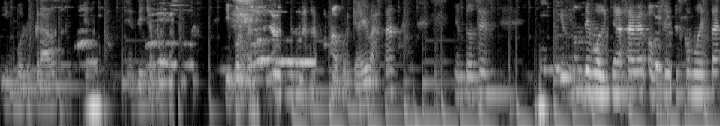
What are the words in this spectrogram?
involucrados en, dicha plataforma. Y por plataforma, porque hay bastantes. Entonces, es donde volteas a ver opciones como esta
